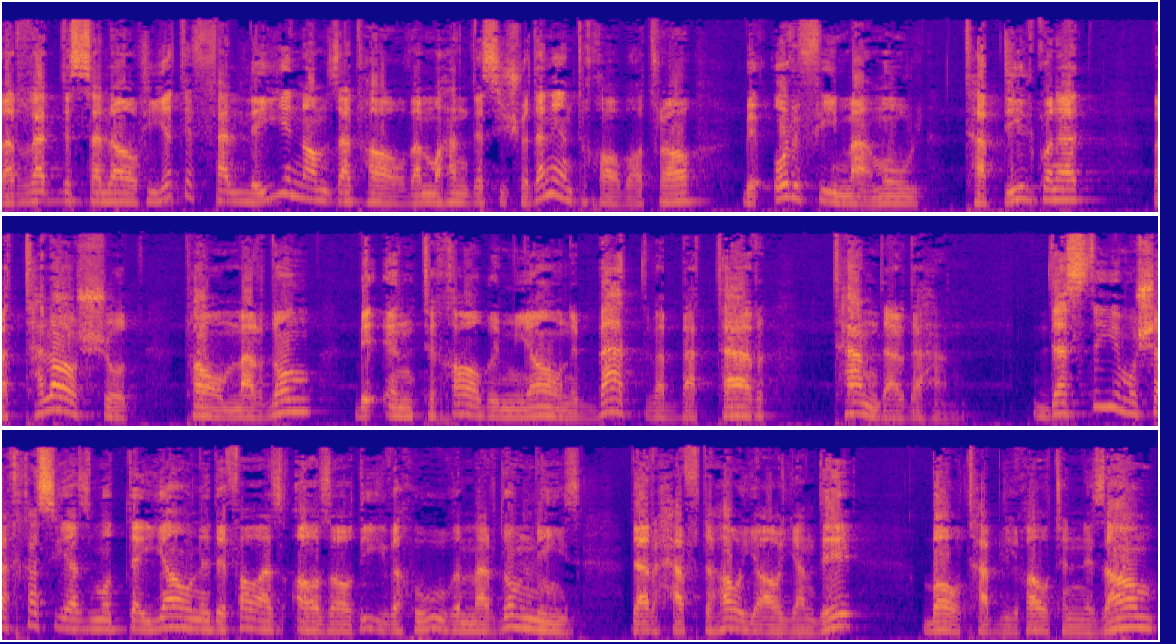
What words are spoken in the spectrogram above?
و رد صلاحیت فلهی نامزدها و مهندسی شدن انتخابات را به عرفی معمول تبدیل کند و تلاش شد تا مردم به انتخاب میان بد و بدتر تن در دهند. دسته مشخصی از مدعیان دفاع از آزادی و حقوق مردم نیز در هفته های آینده با تبلیغات نظام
